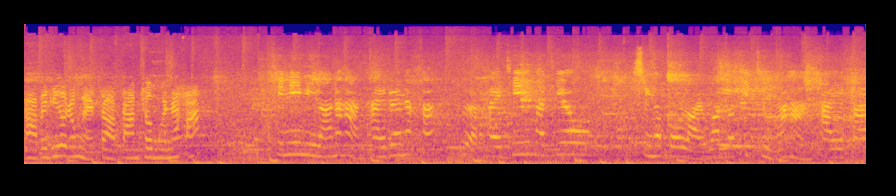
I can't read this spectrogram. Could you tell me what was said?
พาไปเที่ยวตรงไหนต่อตามชมกันนะคะ ที่นี่มีร้านอาหารไทยด้วยนะคะ เผื่อใครที่มาเที่ยวสิงคโปร์หลายวันแล้วคิดถึงอาหารไทยค่ะ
